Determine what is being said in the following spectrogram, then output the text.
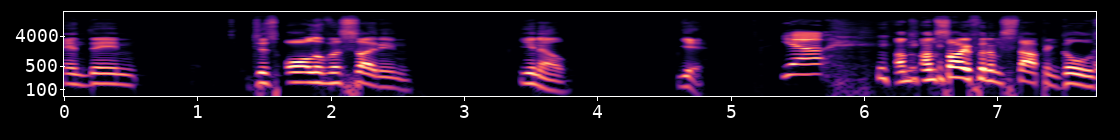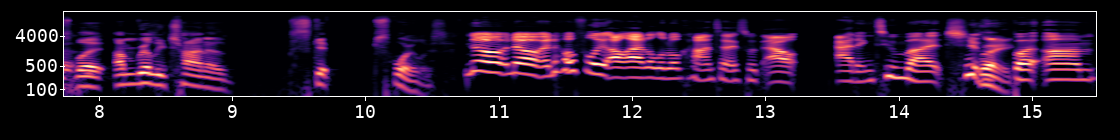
and then just all of a sudden, you know, yeah. Yeah. I'm I'm sorry for them stopping goals, but I'm really trying to skip spoilers. No, no, and hopefully I'll add a little context without adding too much. Right. But um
